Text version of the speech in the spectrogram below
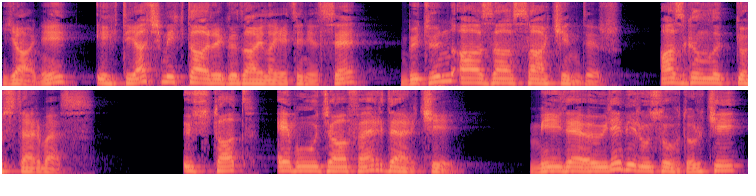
yani ihtiyaç miktarı gıdayla yetinilse bütün ağza sakindir. Azgınlık göstermez. Üstad Ebu Cafer der ki, Mide öyle bir uzuvdur ki,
